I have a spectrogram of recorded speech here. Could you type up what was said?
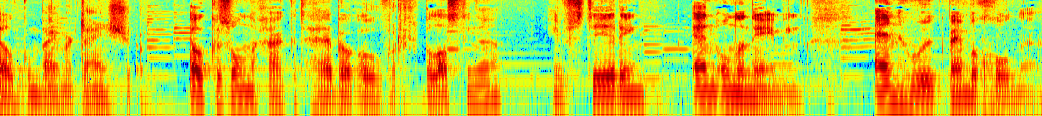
welkom bij Martijn Show. Elke zondag ga ik het hebben over belastingen, investering en onderneming. En hoe ik ben begonnen.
